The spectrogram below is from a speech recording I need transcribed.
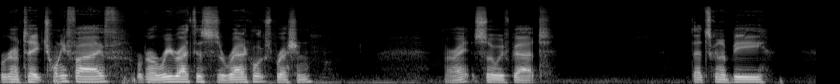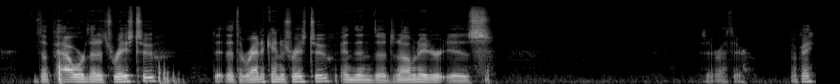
we're going to take 25. We're going to rewrite this as a radical expression. All right, so we've got, that's going to be the power that it's raised to, that, that the radicand is raised to, and then the denominator is, is that right there? Okay,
